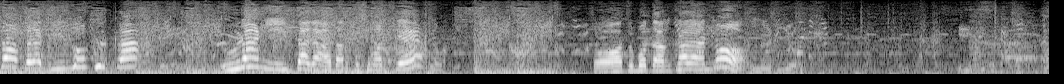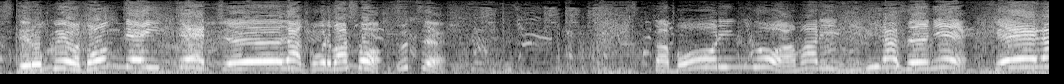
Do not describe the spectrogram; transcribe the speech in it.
とこれは持続か？裏にいたが当たってしまって。総発ボタンからのステロクエを飛んでいって中段ここでバスト打つさあボーリングをあまりビビらずに下段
